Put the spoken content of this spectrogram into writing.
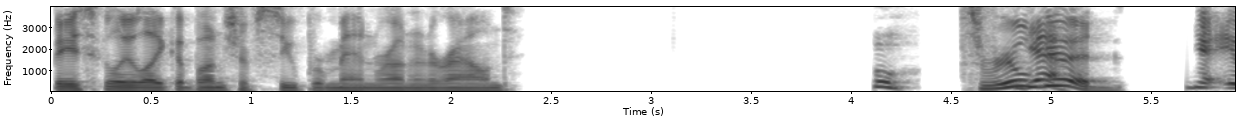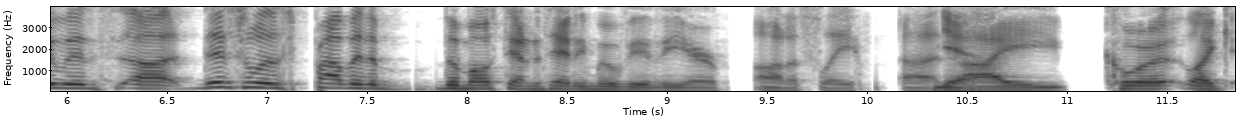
basically like a bunch of Supermen running around. Oh, It's real Yeah. good. Yeah, it was uh this was probably the the most entertaining movie of the year, honestly. Uh Yeah. I could like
